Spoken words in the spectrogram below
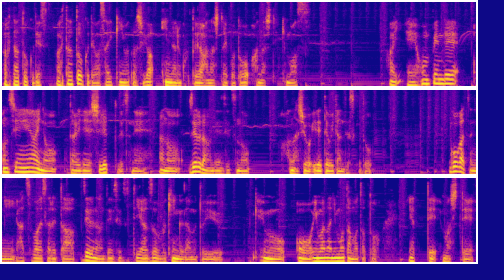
アフタートークです。アフタートークでは最近私が気になることや話したいことを話していきます。はい、えー、本編で音声 AI のくだりでしれっとですね、あの、ゼルダの伝説の話を入れておいたんですけど、5月に発売されたゼルダの伝説 Tears of Kingdom というゲームを未だにもたもたとやってまして、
